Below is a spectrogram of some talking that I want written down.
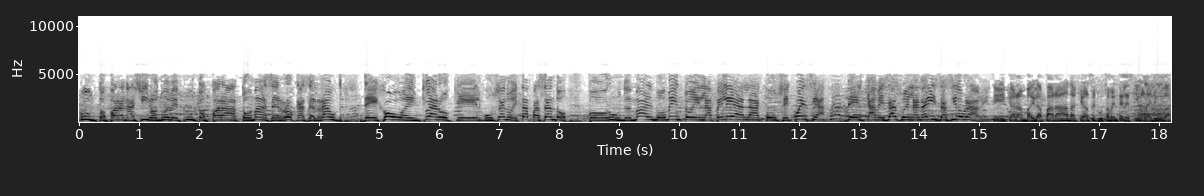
puntos para Nashiro, 9 puntos para Tomás Rojas. El round dejó en claro que el gusano está pasando por un mal momento en la pelea. La consecuencia del cabezazo en la nariz ha sido grave. Sí, caramba, y la parada que hace justamente en la esquina le ayuda.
